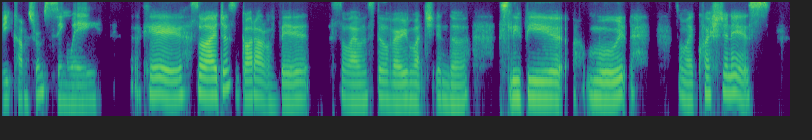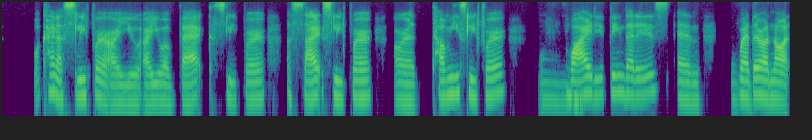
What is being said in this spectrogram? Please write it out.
week comes from Singwei. Okay, so I just got out of bed, so I'm still very much in the sleepy mood. So my question is, what kind of sleeper are you? Are you a back sleeper, a side sleeper, or a tummy sleeper? Mm. Why do you think that is? And whether or not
